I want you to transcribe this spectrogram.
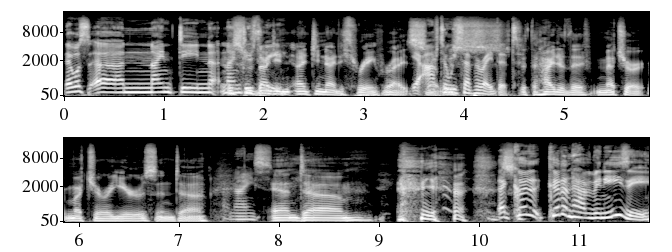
That was uh, 1993. This was 19, 1993, right? Yeah, So after we separated. At the height of the Metro Metro years, and uh, Oh, nice. and um, yeah, That could couldn't have been easy.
